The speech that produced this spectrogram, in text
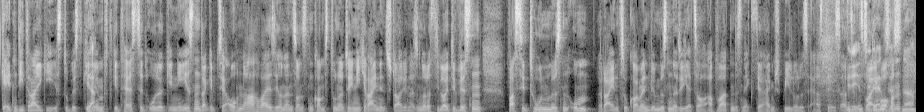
gelten die drei Gs. Du bist Ja. geimpft, getestet oder genesen, da gibt's ja auch Nachweise und ansonsten kommst du natürlich nicht rein ins Stadion. Also nur, dass die Leute wissen, was sie tun müssen, um reinzukommen. Wir müssen natürlich jetzt auch abwarten, das nächste Heimspiel oder das erste ist erst Wie die in zwei Wochen. ist, ne?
